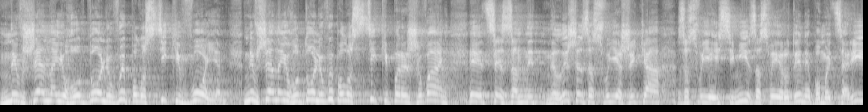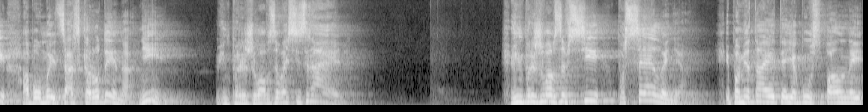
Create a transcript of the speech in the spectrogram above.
Невже на його долю випало стільки воєн? Невже на його долю випало стільки переживань? Е, Це за не, не лише за своє життя, за своєї сім'ї, за свої родини, бо ми царі або ми царська родина. Ні. Він переживав за весь Ізраїль. Він переживав за всі поселення. І пам'ятаєте, як був спалений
